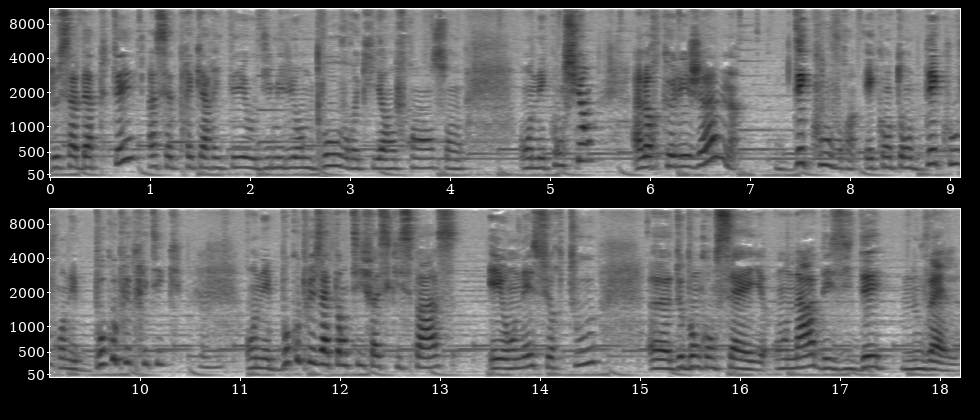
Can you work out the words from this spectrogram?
de s'adapter à cette précarité, aux 10 millions de pauvres qu'il y a en France. On, on est conscient. Alors que les jeunes découvrent. Et quand on découvre, on est beaucoup plus critique. On est beaucoup plus attentif à ce qui se passe. Et on est surtout euh, de bons conseils. On a des idées nouvelles.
